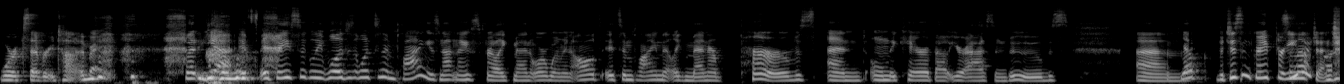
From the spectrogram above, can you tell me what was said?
works every time. Right. But yeah, it, it basically well, it's, what's implying is not nice for like men or women. All it's implying that like men are pervs and only care about your ass and boobs. Um, yep, which isn't great for either gender.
